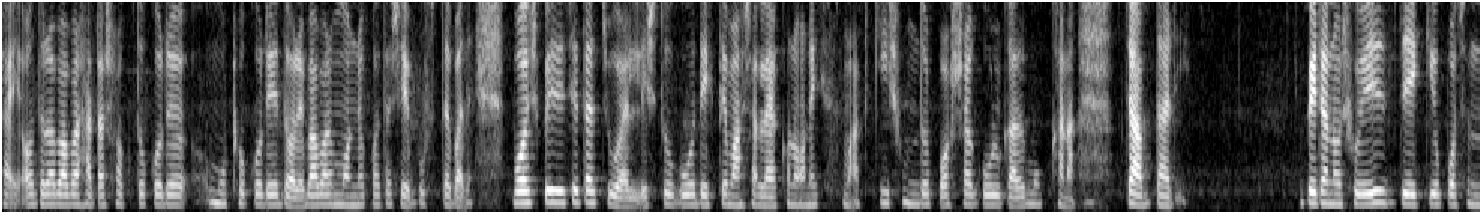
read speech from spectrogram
খায়। অধরা বাবার হাঁটা শক্ত করে, মুঠো করে ধরে। বাবার মনের কথা সে বুঝতে পারে। বয়স পেরিয়েছে তার চুয়াল্লিশ। তবুও দেখতে মাসাল্লাহ এখন অনেক স্মার্ট কি সুন্দর পশা গোলগাল মুখখানা। চাপদারি পেটানো শরীর যে কেউ পছন্দ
